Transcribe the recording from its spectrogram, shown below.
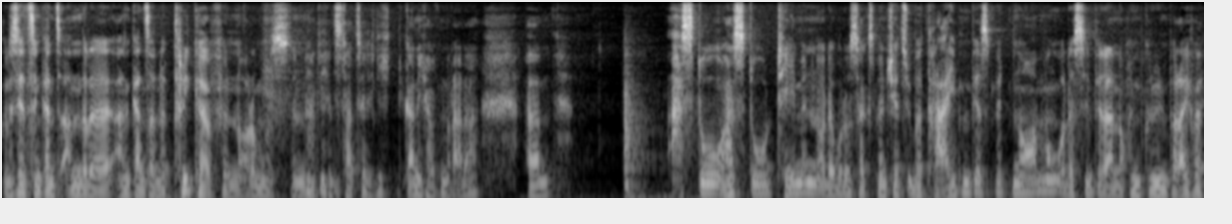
das ist jetzt ein ganz anderer, ein ganz anderer Trigger für Norm, den hatte ich jetzt tatsächlich nicht, gar nicht auf dem Radar. Ähm, Hast du, hast du Themen oder wo du sagst, Mensch, jetzt übertreiben wir es mit Normung oder sind wir da noch im grünen Bereich? Weil,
